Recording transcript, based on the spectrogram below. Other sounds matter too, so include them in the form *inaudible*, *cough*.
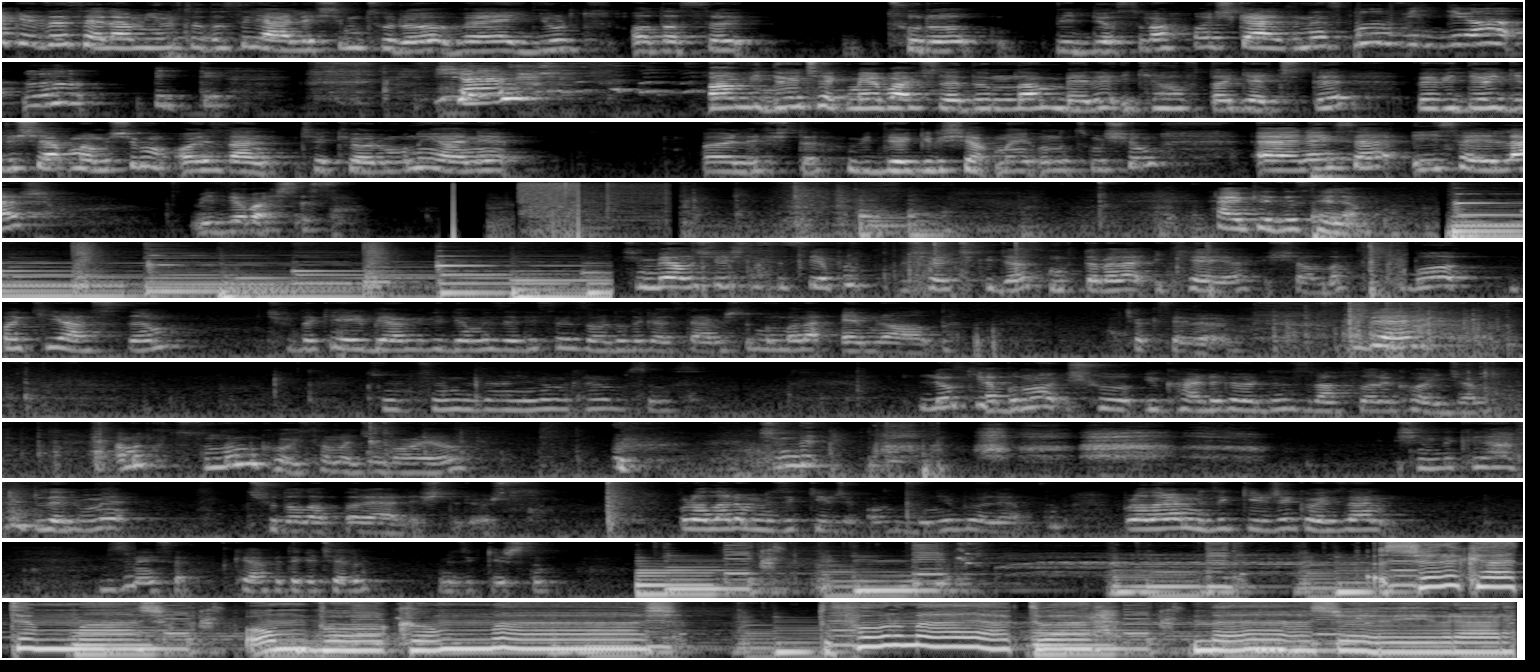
Herkese selam yurt odası yerleşim turu ve yurt odası turu videosuna hoş geldiniz. Bu videonun bitti. Şu an *laughs* Ben videoyu çekmeye başladığımdan beri iki hafta geçti ve videoya giriş yapmamışım. O yüzden çekiyorum bunu yani öyle işte. Videoya giriş yapmayı unutmuşum. Ee, neyse iyi seyirler. Video başlasın. Herkese selam. Bir alışveriş listesi yapıp dışarı çıkacağız. Muhtemelen Ikea'ya inşallah. Bu Baki yastığım. Şuradaki Airbnb videomu izlediyseniz orada da göstermiştim. Bunu bana Emre aldı. Çok seviyorum. Ve şunun güzelliğine bakar mısınız? Loki. Bunu şu yukarıda gördüğünüz raflara koyacağım. Ama kutusunda mı koysam acaba ya? *laughs* Şimdi *laughs* Şimdi kıyafetlerimi şu dolaplara yerleştiriyoruz. Buralara müzik girecek. Ay bu niye böyle yaptım? Buralara müzik girecek o yüzden Neyse kıyafete geçelim. Müzik girsin. Acércate más, un poco más. Tu forma de actuar me hace vibrar.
